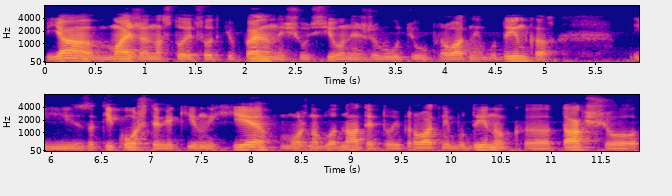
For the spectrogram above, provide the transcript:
я майже на 100% впевнений, що всі вони живуть у приватних будинках. І за ті кошти, які в них є, можна обладнати той приватний будинок е, так, що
